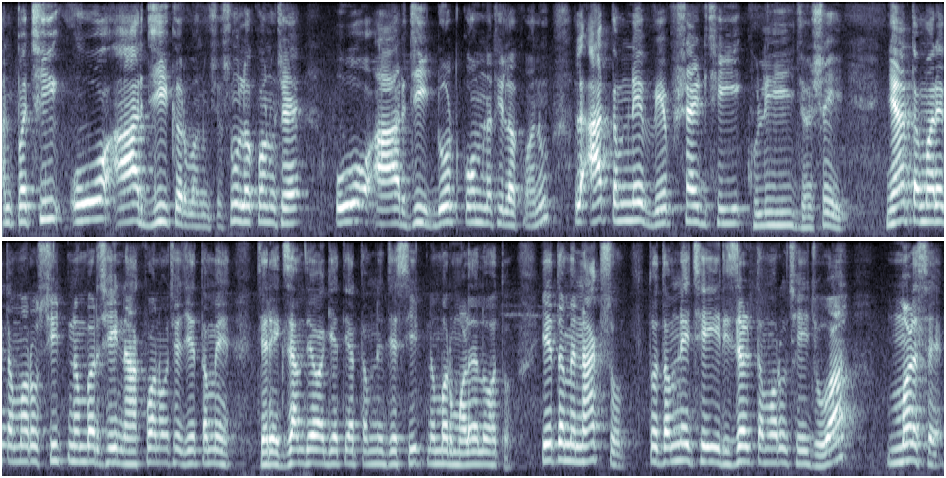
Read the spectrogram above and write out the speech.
અને પછી ઓ આર જી કરવાનું છે. શું લખવાનું છે? ઓ આર જી ડોટ કોમ નથી લખવાનું. એટલે આ તમને વેબસાઇટ છે એ ખુલી જશે. ત્યાં તમારે તમારો સીટ નંબર છે એ નાખવાનો છે. જે તમે જ્યારે એક્ઝામ દેવા ગયા ત્યારે તમને જે સીટ નંબર મળેલો હતો, એ તમે નાખશો. તો તમને છે એ રિઝલ્ટ તમારું છે એ જોવા મળશે.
